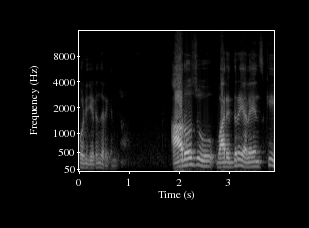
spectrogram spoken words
పోటీ చేయడం జరిగింది. ఆ రోజు వారిద్దరి అలయన్స్కి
